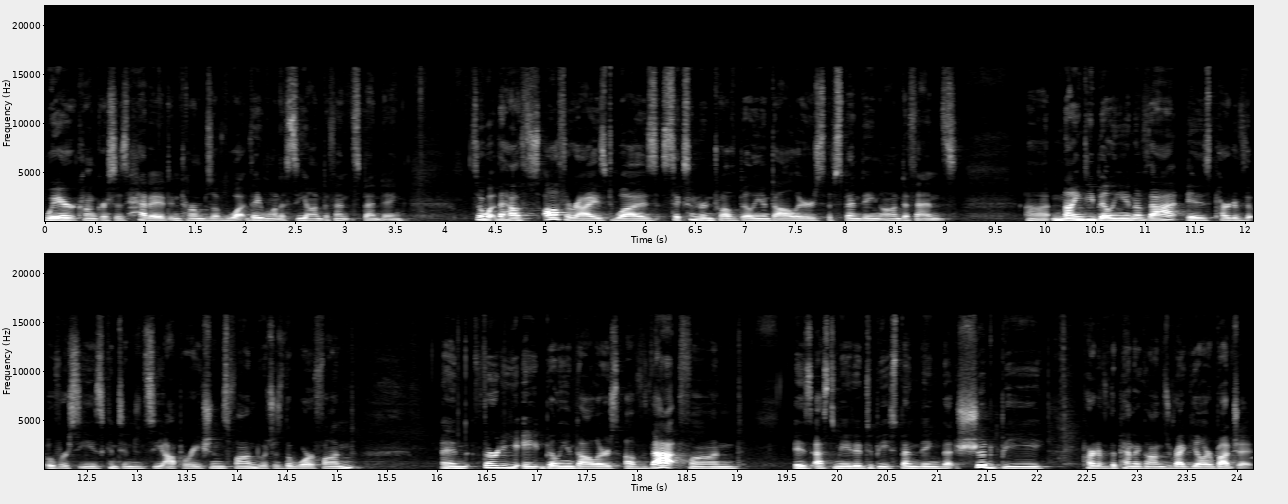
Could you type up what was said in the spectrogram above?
where Congress is headed in terms of what they want to see on defense spending. So, what the House authorized was $612 billion of spending on defense uh, 90 billion of that is part of the Overseas Contingency Operations Fund, which is the war fund. And $38 billion of that fund is estimated to be spending that should be part of the Pentagon's regular budget.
